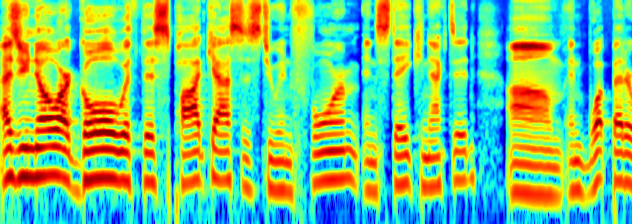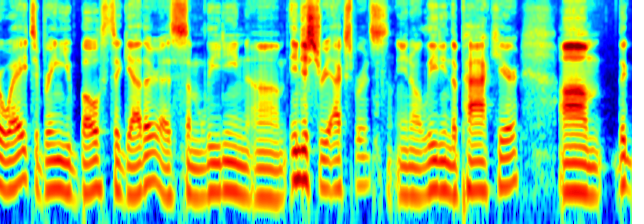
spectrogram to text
As you know, our goal with this podcast is to inform and stay connected. Um, and what better way to bring you both together as some leading um, industry experts, you know, leading the pack here. Um, the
